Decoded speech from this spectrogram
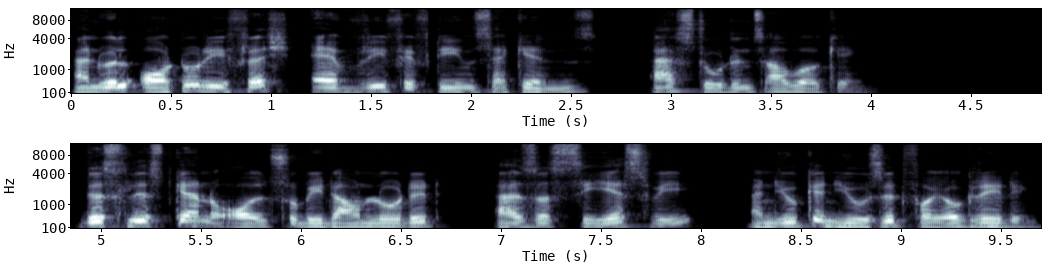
and will auto-refresh every 15 seconds as students are working. This list can also be downloaded as a CSV and you can use it for your grading.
